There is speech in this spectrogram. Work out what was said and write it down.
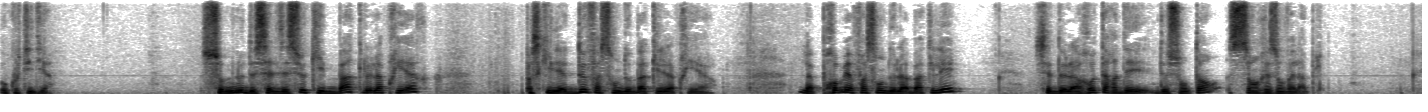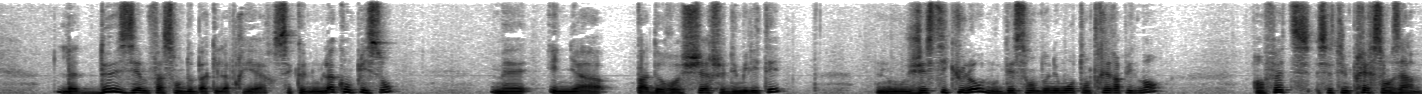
au quotidien? Sommes-nous de celles et ceux qui bâclent la prière? Parce qu'il y a deux façons de bâcler la prière. La première façon de la bâcler, c'est de la retarder de son temps sans raison valable. La deuxième façon de bâcler la prière, c'est que nous l'accomplissons, mais il n'y a pas de recherche d'humilité. Nous gesticulons, nous descendons, nous montons très rapidement. En fait, c'est une prière sans âme.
